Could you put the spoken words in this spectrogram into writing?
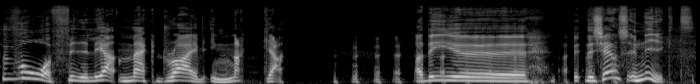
tvåfiliga McDrive i Nacka. Ja, det är ju... Det känns unikt.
